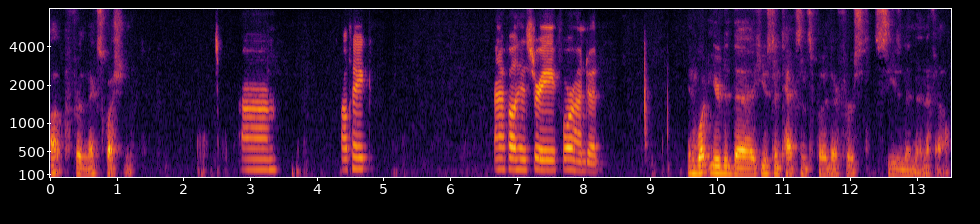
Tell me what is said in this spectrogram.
up for the next question. Um, I'll take NFL history 400. In what year did the Houston Texans play their first season in the NFL?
